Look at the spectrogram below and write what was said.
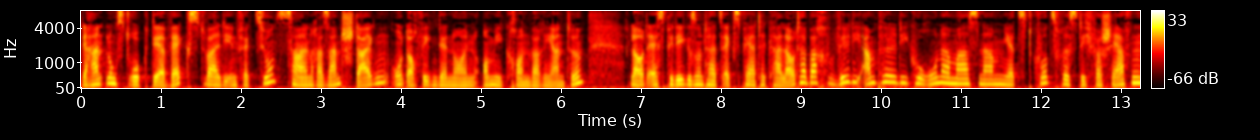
Der Handlungsdruck, der wächst, weil die Infektionszahlen rasant steigen und auch wegen der neuen Omikron-Variante. Laut SPD-Gesundheitsexperte Karl Lauterbach will die Ampel die Corona-Maßnahmen jetzt kurzfristig verschärfen.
